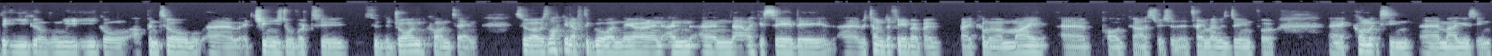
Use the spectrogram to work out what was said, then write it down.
the Eagle, the new Eagle, up until uh, it changed over to to the drawn content. So I was lucky enough to go on there, and and and uh, like I say, they uh, returned a favour by by coming on my uh, podcast, which at the time I was doing for uh, Comic Scene magazine.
